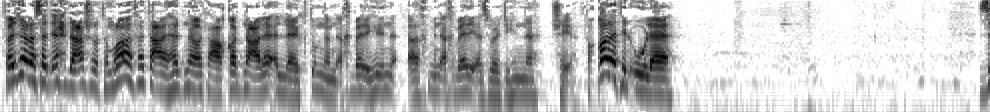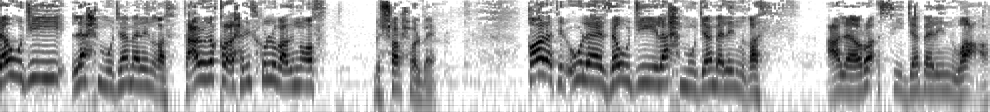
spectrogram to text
فجلست إحدى عشرة امرأة فتعاهدنا وتعاقدنا على ألا يكتمن من أخبارهن من أخبار أزواجهن شيئا. فقالت الأولى زوجي لحم جمل غث. تعالوا نقرأ الحديث كله بعدين نقف بالشرح والبيان. قالت الأولى زوجي لحم جمل غث. على رأس جبل وعر.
